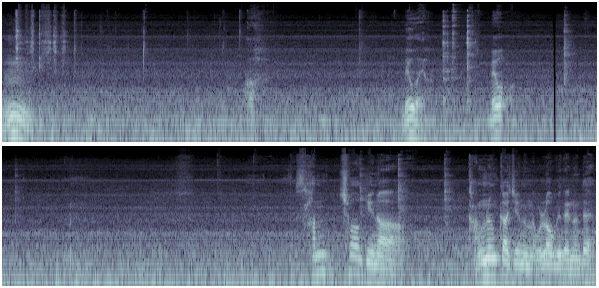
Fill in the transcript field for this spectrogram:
음 아, 매워요. 매워. 삼척이나 강릉까지는 올라오게 되는데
